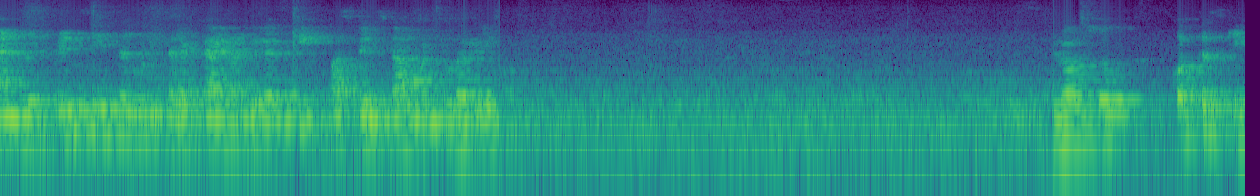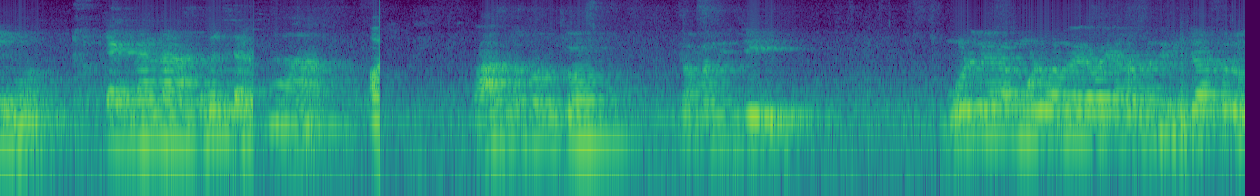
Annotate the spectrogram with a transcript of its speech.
అండ్ స్ప్రింగ్ సీజన్కి సెలెక్ట్ అయిన పిల్లలకి ఫస్ట్ ఇన్స్టాల్మెంట్ కూడా రిలీజ్ అండ్ ఆల్సో కొత్త స్కీము జగనన్న సివిల్ సర్వీస్ రాష్ట్ర ప్రభుత్వం సంబంధించి మూడు వేల మూడు వందల ఇరవై ఆరు మంది విద్యార్థులు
